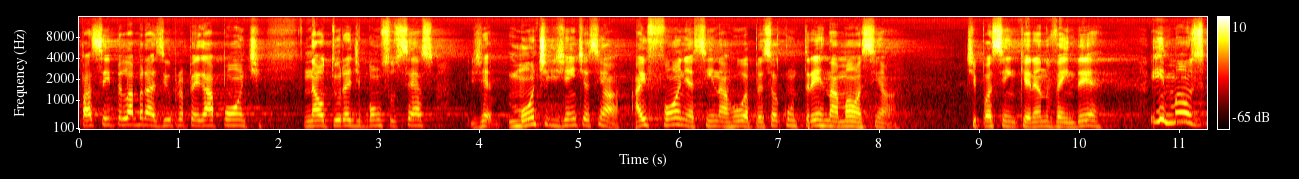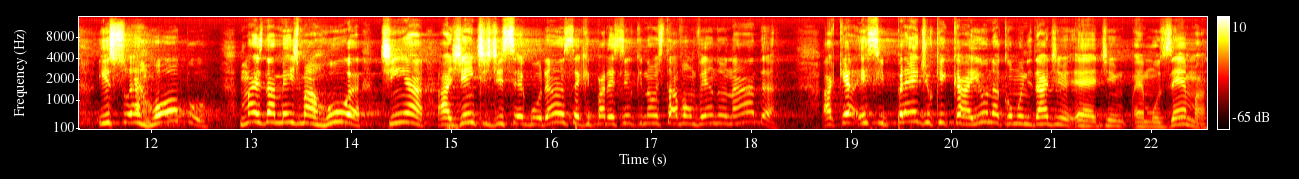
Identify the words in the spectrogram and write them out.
passei pela Brasil para pegar a ponte na altura de Bom Sucesso um monte de gente assim, ó, iPhone assim na rua, pessoa com três na mão assim, ó, tipo assim, querendo vender. Irmãos, isso é roubo. Mas na mesma rua tinha agentes de segurança que pareciam que não estavam vendo nada. Aquele, esse prédio que caiu na comunidade é, de é, Musema,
